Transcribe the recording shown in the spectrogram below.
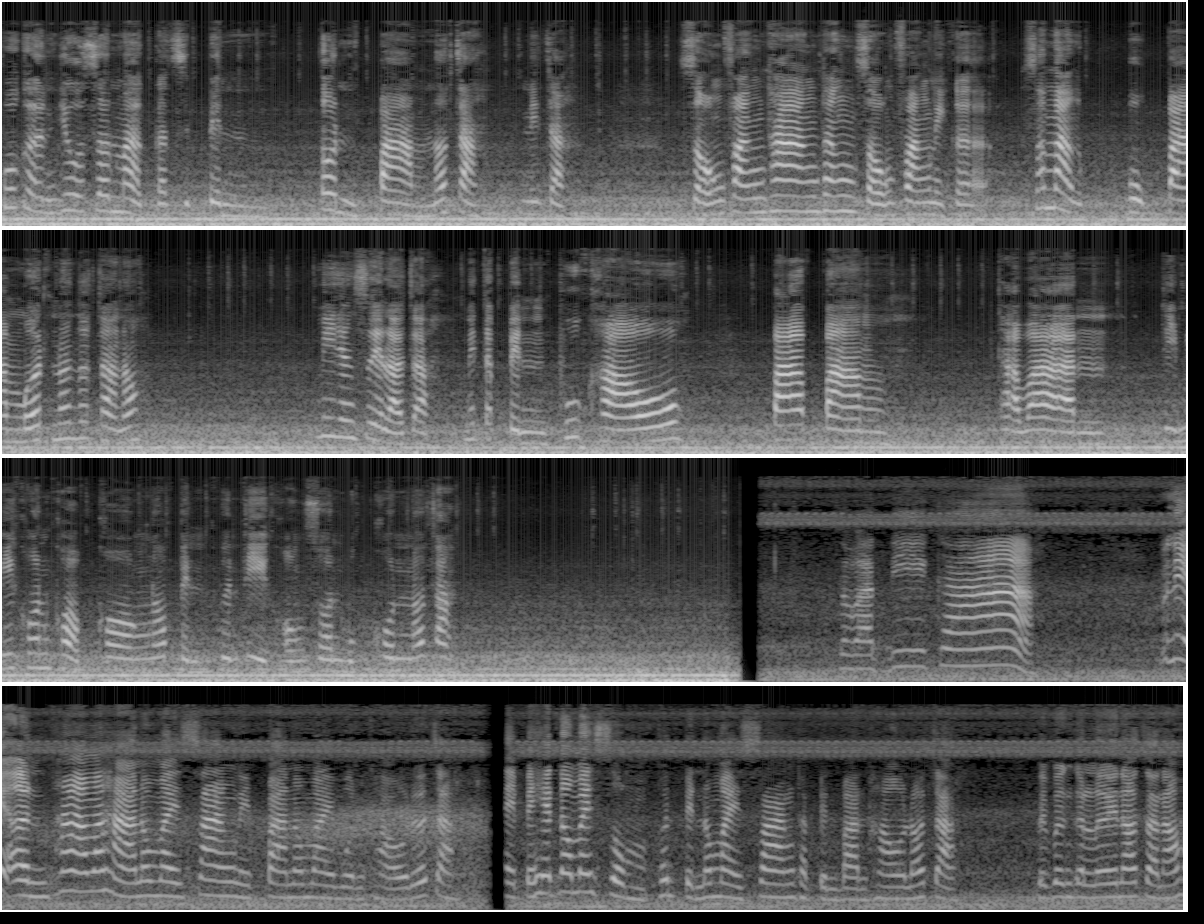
พวกกันอยู่ส่วนมากก็สิเป็นต้นปาล์มเนาะจ้ะนี่จ้ะสองฝั่งทางทั้งสองฝั่งนี่ก็สมัครปลูกปาล์มเมดเนาะจ้ะเนาะมีจังซี่ล่ะจ้ะมีแต่เป็นภูเขาป่าปาล์มถ้าว่าอันที่มีคนครอบครองเนาะเป็นพื้นที่ของส่วนบุคคลเนาะจ้ะสวัสดีค่ะ วันนี้เอิญพามาหาหน่อไม้สร้างในป่าหน่อไม้บนเขาเด้อจ้ะไปเฮ็ดหน่อไม้สมเพิ่นเป็นหน่อไม้สร้างถ้าเป็นบานเฮาเนาะจ้ะไปเบิ่งกันเลยเนาะจ้ะเนาะ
